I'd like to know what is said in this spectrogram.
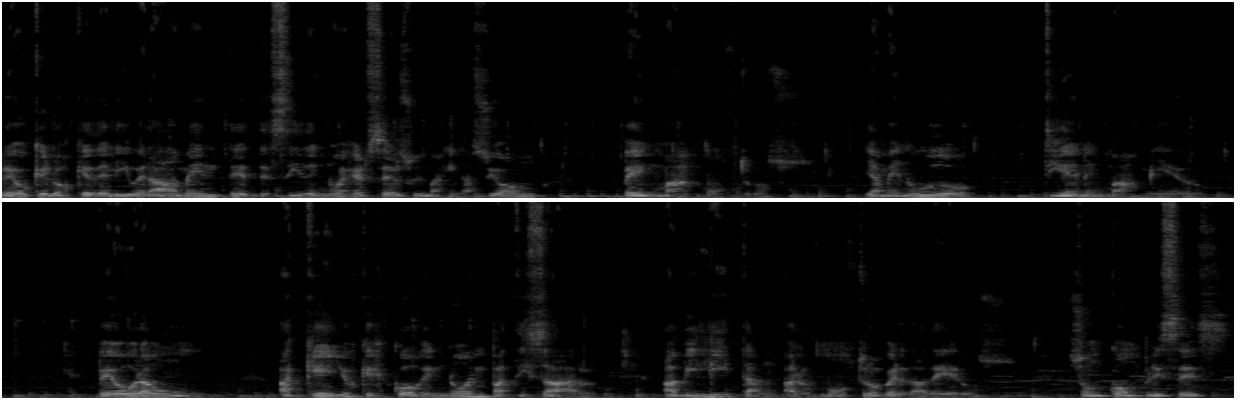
Creo que los que deliberadamente deciden no ejercer su imaginación ven más monstruos y a menudo tienen más miedo. Peor aún, aquellos que escogen no empatizar habilitan a los monstruos verdaderos. Son cómplices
